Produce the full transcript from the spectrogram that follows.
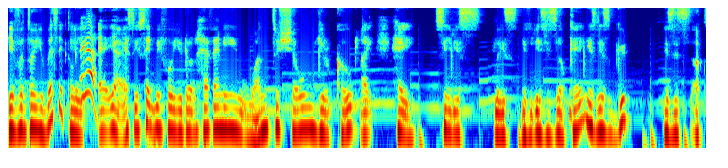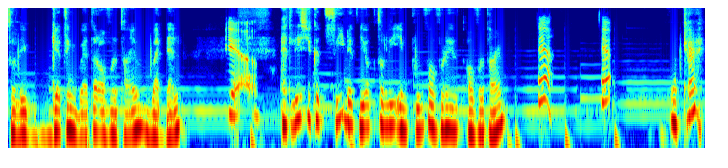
Even though you basically, Yeah. uh, yeah, as you said before, you don't have anyone to show your code. Like, hey, see this, please. If this is okay, is this good? Is this actually getting better over time? But then, Yeah, at least you could see that you actually improve over over time. Yeah. Yeah. Okay.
